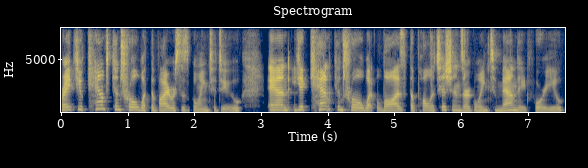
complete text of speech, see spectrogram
right? You can't control what the virus is going to do, and you can't control what laws the politicians are going to mandate for you,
